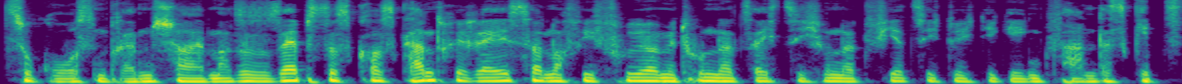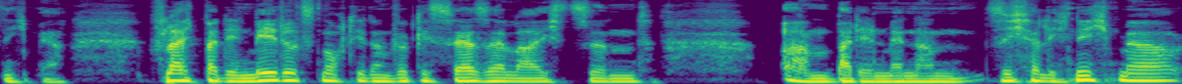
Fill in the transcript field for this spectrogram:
zu großen Bremsscheiben. Also selbst das Cross-Country-Racer noch wie früher mit 160, 140 durch die Gegend fahren, das gibt's nicht mehr. Vielleicht bei den Mädels noch, die dann wirklich sehr, sehr leicht sind. Ähm, bei den Männern sicherlich nicht mehr.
